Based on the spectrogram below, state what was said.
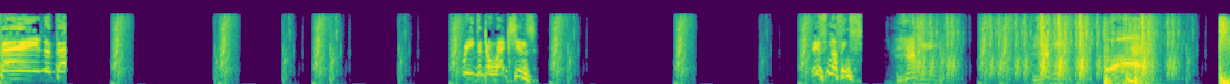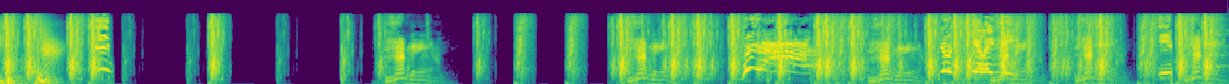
pain! The! Read the directions! There's nothing... You're killing me!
